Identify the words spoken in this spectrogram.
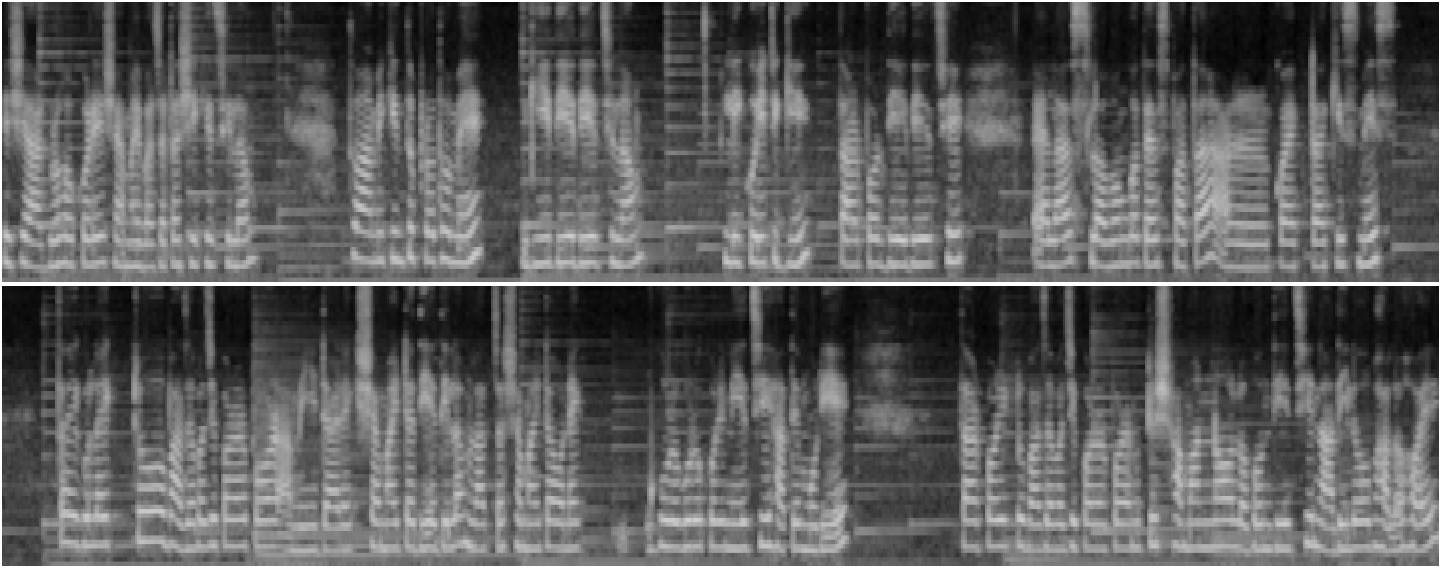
বেশি আগ্রহ করে শ্যামাই বাজাটা শিখেছিলাম। তো আমি কিন্তু প্রথমে ঘি দিয়ে দিয়েছিলাম লিকুইড ঘি, তারপর দিয়ে দিয়েছি এলাচ, লবঙ্গ, তেজপাতা আর কয়েকটা কিশমিশ তো এগুলো একটু ভাজাভাজি করার পর আমি ডাইরেক্ট সেমাইটা দিয়ে দিলাম। লাচ্চার সেমাইটা অনেক গুঁড়ো গুঁড়ো করে নিয়েছি হাতে মুড়িয়ে। তারপর একটু ভাজাভাজি করার পর আমি একটু সামান্য লবণ দিয়েছি। না দিলেও ভালো হয়।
